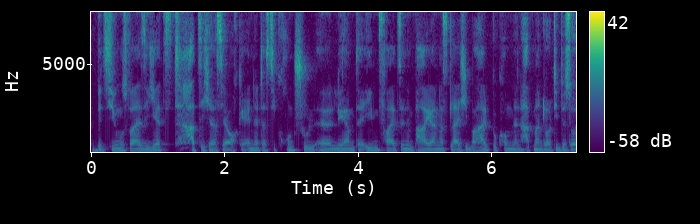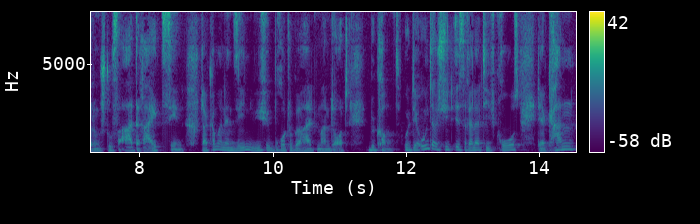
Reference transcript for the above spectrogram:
beziehungsweise jetzt hat sich das ja auch geändert, dass die Grundschullehramter ebenfalls in ein paar Jahren das gleiche Behalt bekommen, dann hat man dort die Besoldungsstufe A13. Da kann man dann sehen, wie viel Bruttogehalt man dort bekommt bekommt. Und der Unterschied ist relativ groß. Der kann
